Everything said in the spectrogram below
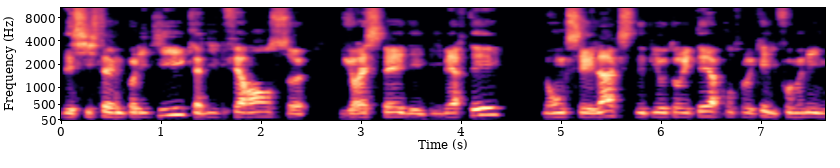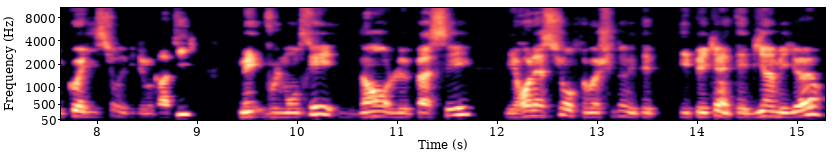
des systèmes politiques, la différence euh, du respect des libertés. Donc, c'est l'axe des pays autoritaires contre lequel il faut mener une coalition des pays démocratiques. Mais vous le montrez, dans le passé, les relations entre Washington et Pékin étaient bien meilleures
